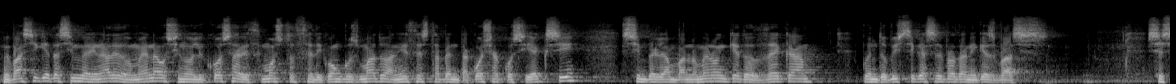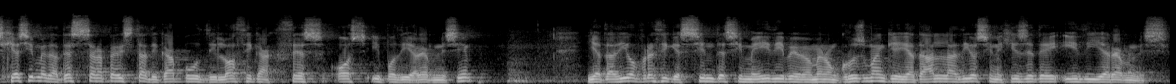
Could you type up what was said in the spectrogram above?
Με βάση και τα σημερινά δεδομένα, ο συνολικός αριθμός των θετικών κρουσμάτων ανήρθε στα 526, συμπεριλαμβανομένων και το 10 που εντοπίστηκαν στις βρετανικές βάσεις. Σε σχέση με τα τέσσερα περιστατικά που δηλώθηκαν χθες ως υποδιερεύνηση, για τα δύο βρέθηκε σύνδεση με ήδη επιβεβαιωμένο κρούσμα και για τα άλλα δύο συνεχίζεται ήδη η ερεύνηση.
